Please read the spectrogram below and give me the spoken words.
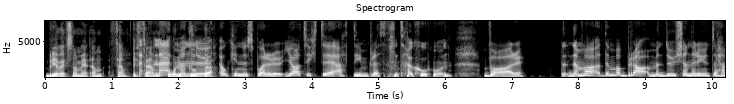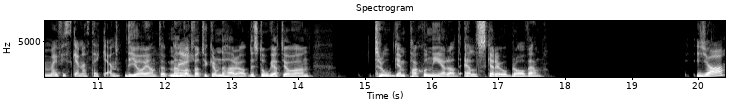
brevväxlar med en 55-årig men nu, gubbe. okej, nu spårar du. Jag tyckte att din presentation var den, var... den var bra, men du känner dig ju inte hemma i fiskarnas tecken. Det gör jag inte. Men vad, vad tycker du om det här då? Det stod att jag var en trogen, passionerad älskare och bra vän. Ja.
